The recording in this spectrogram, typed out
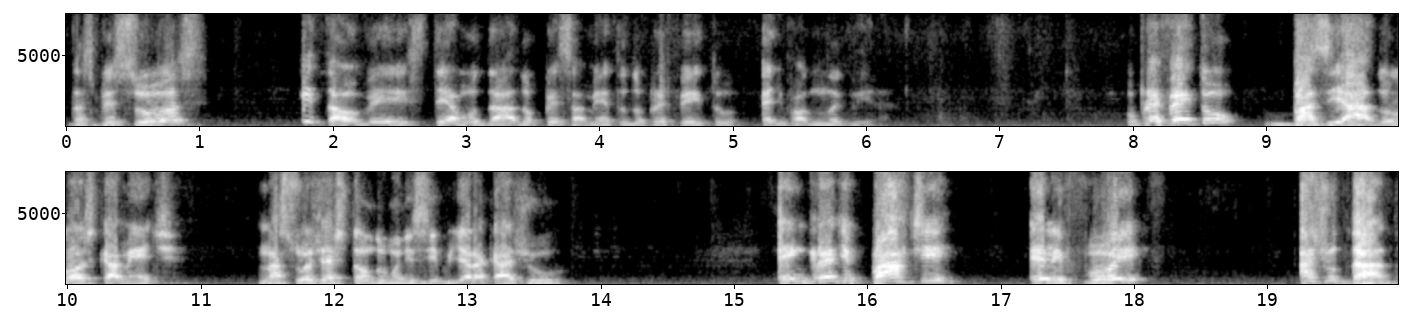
das pessoas e talvez tenha mudado o pensamento do prefeito Edvaldo Nogueira. O prefeito, baseado, logicamente, na sua gestão do município de Aracaju, em grande parte ele foi ajudado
